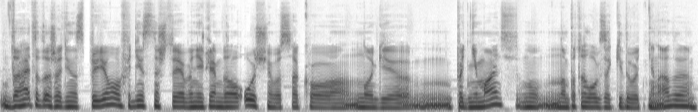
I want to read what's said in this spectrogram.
Да, это тоже один из приемов. Единственное, что я бы не рекомендовал очень высоко ноги поднимать. Ну, на потолок закидывать не надо.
